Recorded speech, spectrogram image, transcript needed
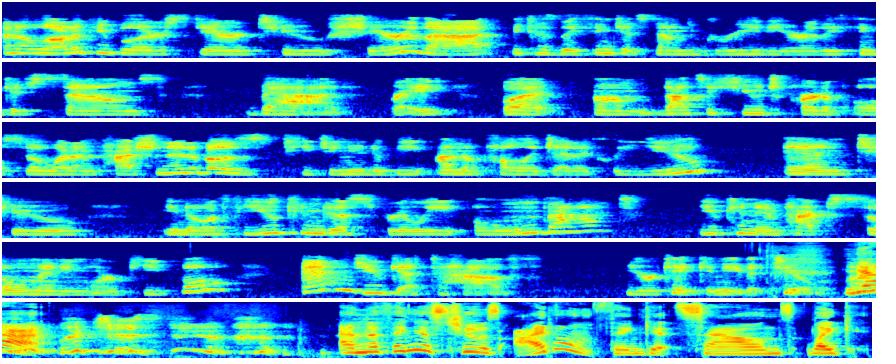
And a lot of people are scared to share that because they think it sounds greedy or they think it sounds bad, right? But um, that's a huge part of also what I'm passionate about is teaching you to be unapologetically you and to, you know, if you can just really own that, you can impact so many more people and you get to have your cake and eat it too. Yeah. Which is And the thing is too is I don't think it sounds like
